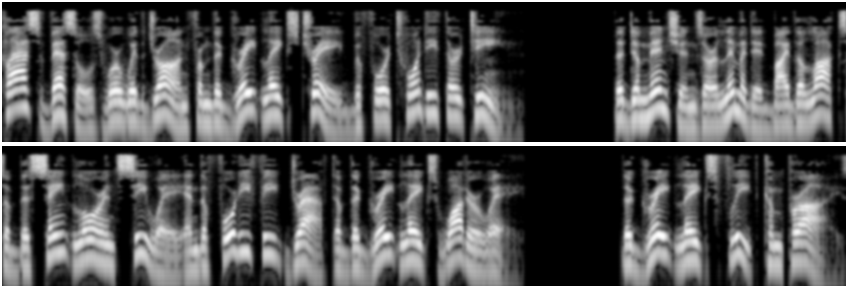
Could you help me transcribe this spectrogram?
class vessels were withdrawn from the Great Lakes trade before 2013. The dimensions are limited by the locks of the St. Lawrence Seaway and the 40 feet draft of the Great Lakes Waterway. The Great Lakes Fleet comprise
